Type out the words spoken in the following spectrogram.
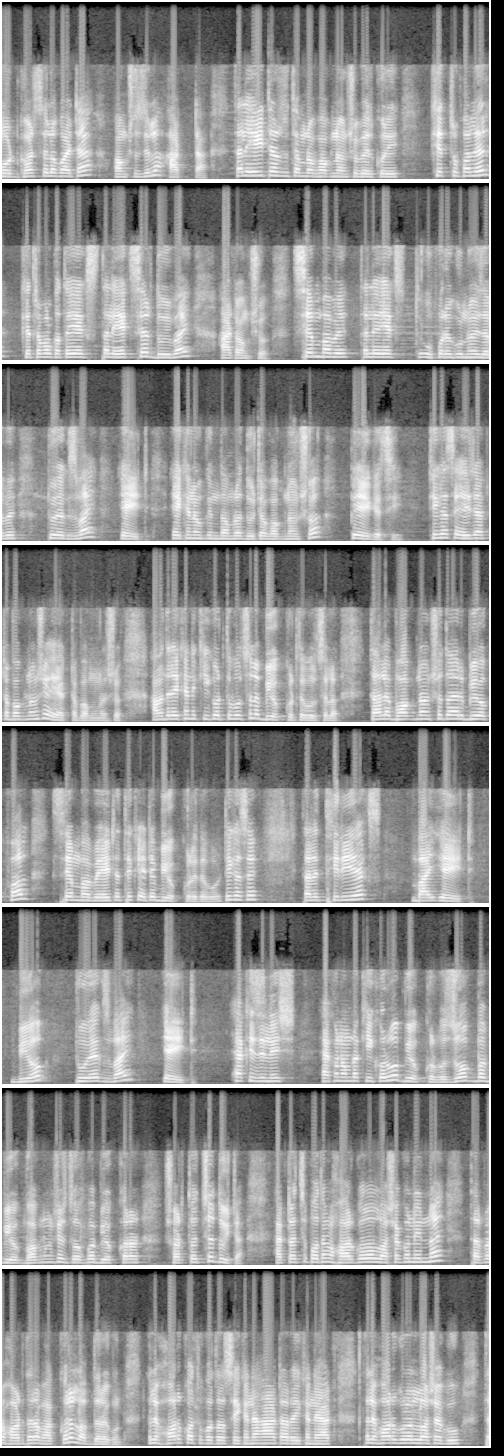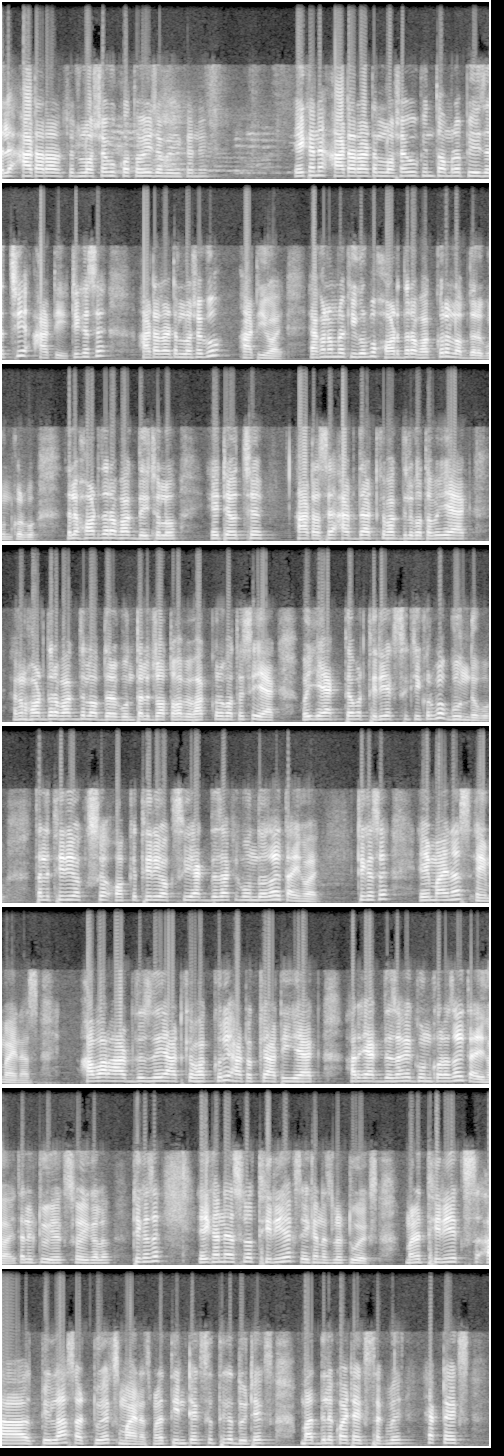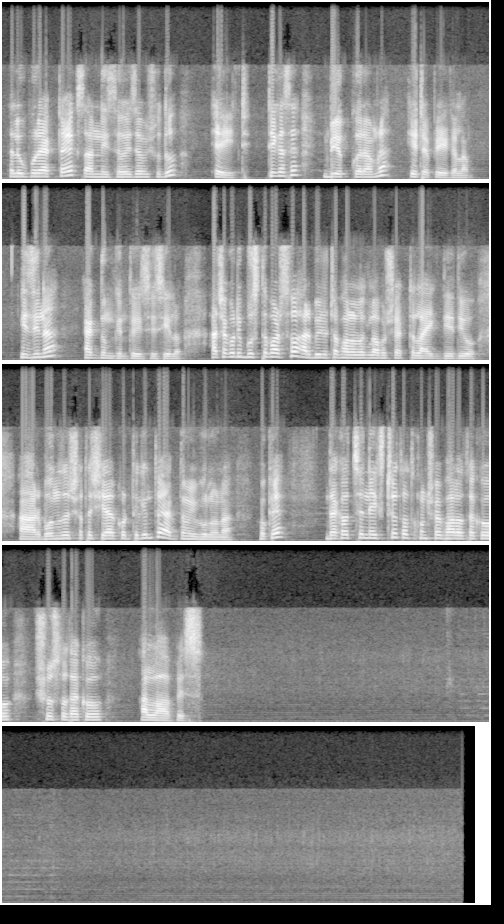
মোট ঘর ছিল কয়টা? অংশ ছিল আটটা। তাহলে এইটার যদি আমরা ভগ্নাংশ বের করি, ক্ষেত্রফলের, ক্ষেত্রফল কত? এক্স তাহলে এক্সের দুই বাই আট অংশ। সেমভাবে তাহলে এক্স উপরে গুণ হয়ে যাবে টু এক্স বাই এইট এখানেও কিন্তু আমরা দুইটা ভগ্নাংশ পেয়ে গেছি। ঠিক আছে? এই যে একটা ভগ্নাংশ, এই একটা ভগ্নাংশ। আমাদের এখানে কি করতে বলছিল? বিয়োগ করতে বলছিল। তাহলে ভগ্নাংশ দ্বয়ের বিয়োগফল সেমভাবে এটা থেকে এটা বিয়োগ করে দেবো। ঠিক আছে? তাহলে থ্রি এক্স বাই এইট বিয়োগ টু এক্স বাই এইট একই জিনিস। এখন আমরা কি করব? বিয়োগ করব। যোগ বা বিয়োগ, ভগ্নাংশের যোগ বা বিয়োগ করার শর্ত হচ্ছে দুইটা। একটা হচ্ছে প্রথমে হরগুলো লসাগু নির্ণয়, তারপর হর দ্বারা ভাগ করে লব দ্বারা গুণ। তাহলে হর কত কত আছে এখানে? আট আর এখানে আট। তাহলে হরগুলোর লসাগু, তাহলে আট আর আটের লসাগু কত হয়ে যাবে এখানে? এখানে আট আর আটের লসাগু কিন্তু আমরা পেয়ে যাচ্ছি আটই, ঠিক আছে? আট আর আটের লসাগু আটই হয়। এখন আমরা কি করব? হর দ্বারা ভাগ করে লব দ্বারা গুণ করব। তাহলে হর দ্বারা ভাগ দিই, চলো। এটা হচ্ছে আট আছে, আট দিয়ে আটকে ভাগ দিলে কত হবে? এক। এখন হর দ্বারা ভাগ দিলে লব দ্বারা গুণ। তাহলে যত হবে, ভাগ করে কত হয়েছে? এক। ওই এক দিয়ে আবার থ্রি এক্সে কী করব? গুণ দেবো। তাহলে থ্রি অক্স অকে থ্রি অক্সি এক দিয়ে যাকে গুণ দেওয়া যায়, তাই হয়। ঠিক আছে? এই মাইনাস এই মাইনাস আবার আট দিয়ে আটকে ভাগ করি আটককে আটই এক। আর এক দিয়ে যাকে গুণ করা যায়, তাই হয়। তাহলে টু এক্স হয়ে গেল। ঠিক আছে? এইখানে আসলো থ্রি এক্স এখানে আসলো টু এক্স মানে থ্রি এক্স প্লাস আর টু এক্স মাইনাস মানে তিনটে এক্সের থেকে দুইটা এক্স বাদ দিলে কয়টা এক্স থাকবে? একটা এক্স তাহলে উপরে একটা এক্স আর নিচে হয়ে যাবে শুধু এইট ঠিক আছে? বিয়োগ করে আমরা এটা পেয়ে গেলাম। ইজি না? একদম কিন্তু ইজি ছিল। আশা করি বুঝতে পারছ। আর ভিডিওটা ভালো লাগলে অবশ্যই একটা লাইক দিয়ে দিও। আর বন্ধুদের সাথে শেয়ার করতে কিন্তু একদমই ভুলো না ওকে দেখা হচ্ছে নেক্সটে ততক্ষণ সবাই ভালো থাকো, সুস্থ থাকো। আল্লাহ হাফেজ।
